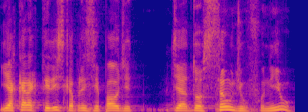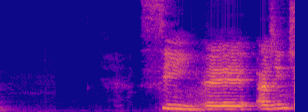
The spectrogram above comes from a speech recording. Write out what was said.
e a característica principal de, de adoção de um funil? Sim, é, a gente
